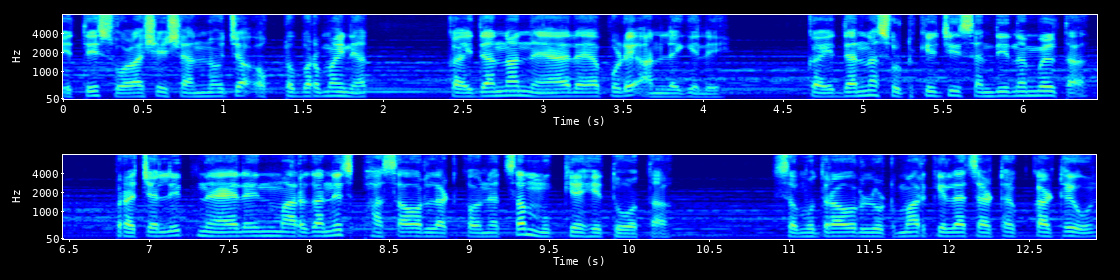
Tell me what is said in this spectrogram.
येथे सोळाशे शहाण्णवच्या ऑक्टोबर महिन्यात कैद्यांना न्यायालयापुढे आणले गेले. कैद्यांना सुटकेची संधी न मिळता प्रचलित न्यायालयीन मार्गानेच फासावर लटकवण्याचा मुख्य हेतू होता. समुद्रावर लुटमार केल्याचा ठपका ठेवून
